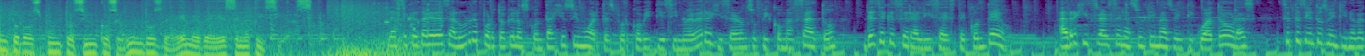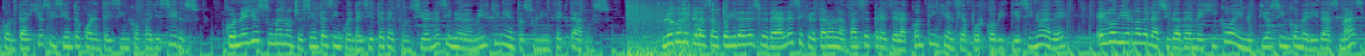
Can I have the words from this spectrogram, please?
102.5 segundos de MBS Noticias. La Secretaría de Salud reportó que los contagios y muertes por COVID-19 registraron su pico más alto desde que se realiza este conteo, al registrarse en las últimas 24 horas 729 contagios y 145 fallecidos. Con ellos suman 857 defunciones y 9.501 infectados. Luego de que las autoridades federales decretaron la fase 3 de la contingencia por COVID-19, el gobierno de la Ciudad de México emitió cinco medidas más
